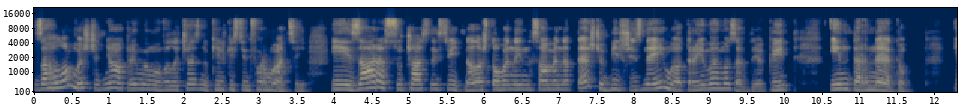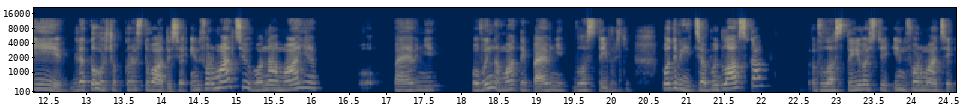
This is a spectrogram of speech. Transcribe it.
Загалом ми щодня отримуємо величезну кількість інформації. І зараз сучасний світ налаштований саме на те, що більшість з неї ми отримуємо завдяки інтернету. І для того, щоб користуватися інформацією, вона має певні, повинна мати певні властивості. Подивіться, будь ласка, властивості інформації.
